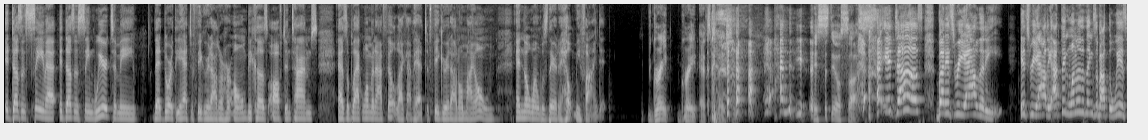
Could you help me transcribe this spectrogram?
it doesn't seem uh, it doesn't seem weird to me that Dorothy had to figure it out on her own because oftentimes as a black woman I felt like I've had to figure it out on my own and no one was there to help me find it. Great, great explanation. I you. it still sucks. it does, but it's reality. It's reality. I think one of the things about the Wiz,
